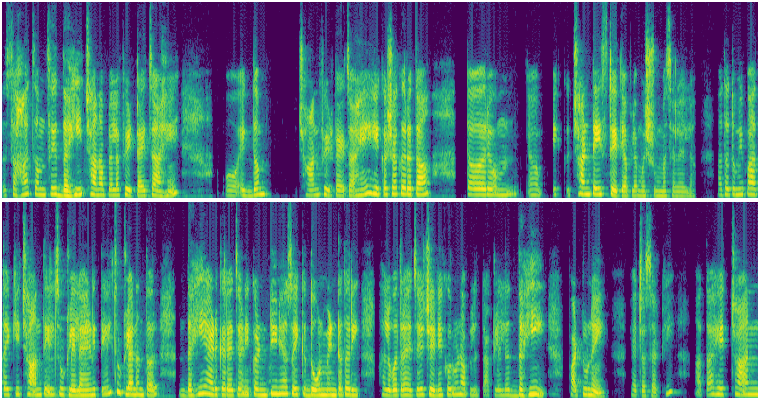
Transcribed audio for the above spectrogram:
सहा चमचे दही छान आपल्याला फेटायचं आहे. एकदम छान फेटायचं आहे. हे कशा करता? तर एक छान टेस्ट येते आपल्या मशरूम मसाल्याला. आता तुम्ही पाहताय की छान तेल सुटलेलं आहे आणि तेल सुटल्यानंतर दही ॲड करायचं आणि कंटिन्युअस एक दोन मिनटं तरी हलवत राहायचं आहे जेणेकरून आपलं टाकलेलं दही फाटू नये ह्याच्यासाठी. आता हे छान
